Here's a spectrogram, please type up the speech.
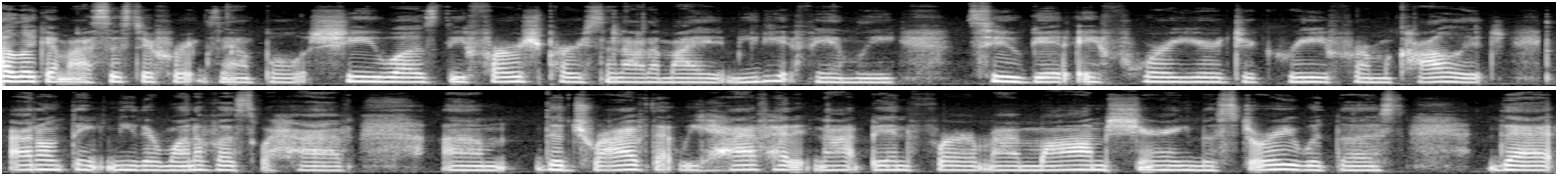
I look at my sister, for example. She was the first person out of my immediate family to get a four year degree from college. I don't think neither one of us would have um, the drive that we have had it not been for my mom sharing the story with us that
